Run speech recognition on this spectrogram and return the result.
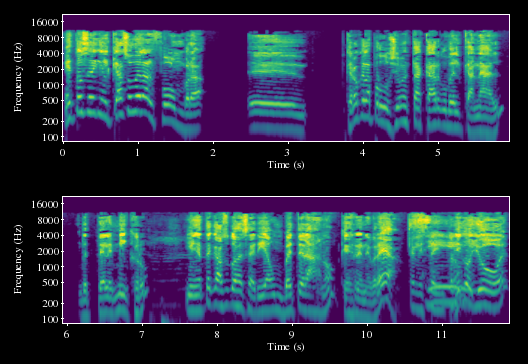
Entonces, en el caso de la alfombra, eh, creo que la producción está a cargo del canal de Telemicro. Y en este caso, entonces sería un veterano que es Renebrea. Telecentro. Digo yo, ¿eh?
